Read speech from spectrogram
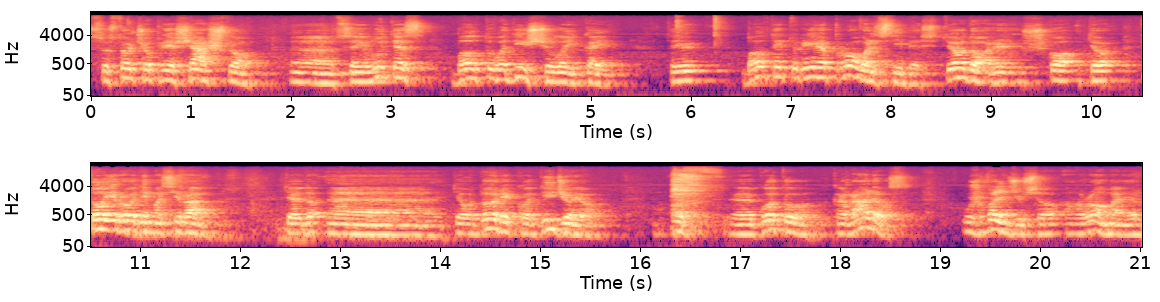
sustočiau prie šešto e, eilutės baltų vadyščių laikai. Tai baltai turėjo provalstybės, teodoriško, teo, to įrodymas yra Teodoriko didžiojo e, gotų karaliaus užvaldžiusio Romą ir,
